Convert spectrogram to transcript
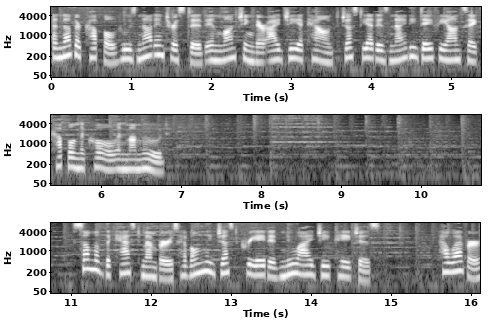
Another couple who's not interested in launching their IG account just yet is 90 Day Fiancé couple Nicole and Mahmoud. Some of the cast members have only just created new IG pages. However,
